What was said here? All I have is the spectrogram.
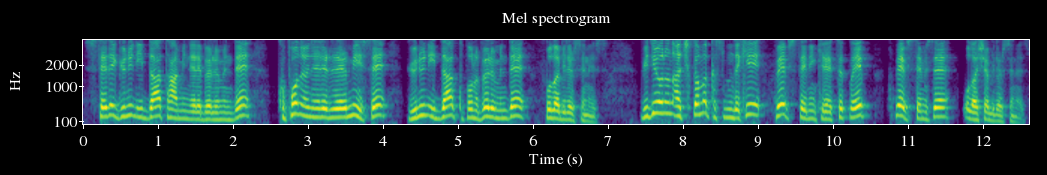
sitede günün iddia tahminleri bölümünde, kupon önerilerimi ise günün iddia kuponu bölümünde bulabilirsiniz. Videonun açıklama kısmındaki web site linkine tıklayıp web sitemize ulaşabilirsiniz.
